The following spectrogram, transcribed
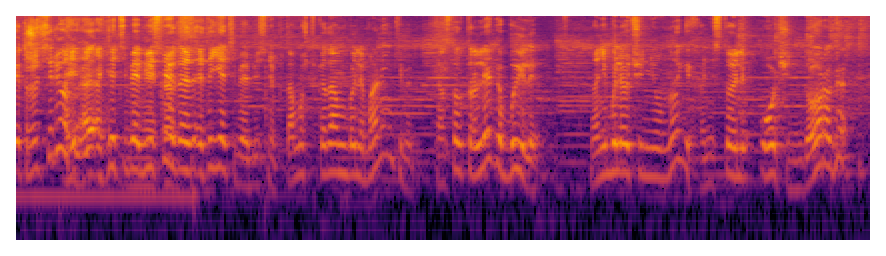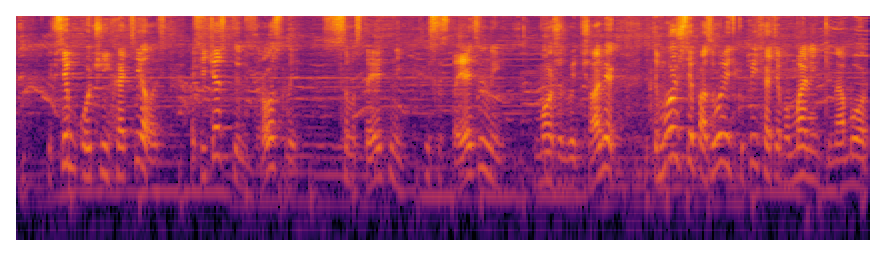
Это же серьезно. а- а я тебе объясню, это, это я тебе объясню, потому что когда мы были маленькими, конструкторы Лего были, но они были очень не у многих, они стоили очень дорого, и всем очень хотелось. А сейчас ты взрослый, самостоятельный и состоятельный, может быть, человек, и ты можешь себе позволить купить хотя бы маленький набор.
